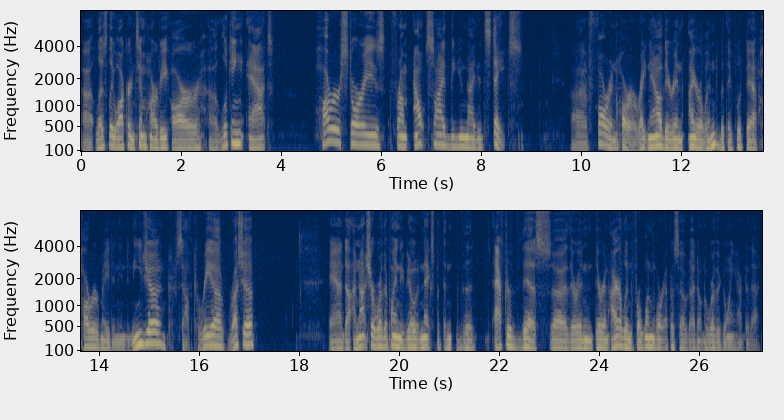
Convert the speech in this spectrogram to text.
Uh, Leslie Walker and Tim Harvey are uh, looking at horror stories from outside the United States. Uh, foreign horror. Right now, they're in Ireland, but they've looked at horror made in Indonesia, South Korea, Russia, and uh, I'm not sure where they're planning to go next. But the the after this, uh, they're in they're in Ireland for one more episode. I don't know where they're going after that,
